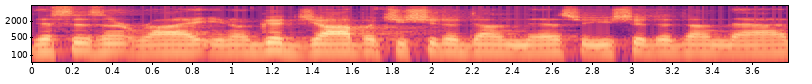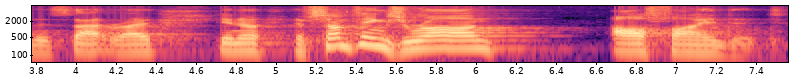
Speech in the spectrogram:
this isn't right. You know, good job, but you should have done this, or you should have done that. It's not right. You know, if something's wrong, I'll find it.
